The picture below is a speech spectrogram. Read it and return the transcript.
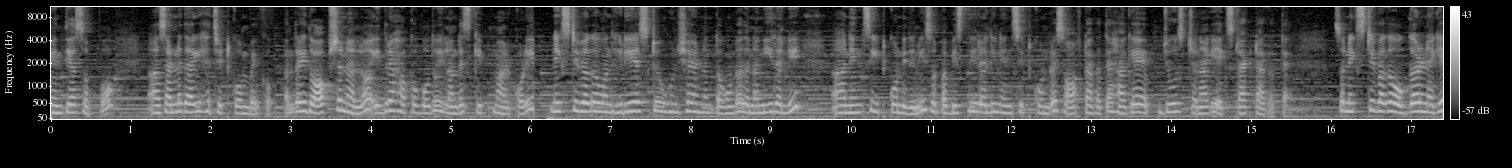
ಮೆಂತ್ಯ ಸೊಪ್ಪು. ಸಣ್ಣದಾಗಿ ಹೆಚ್ಚಿಟ್ಕೊಬೇಕು. ಅಂದರೆ ಇದು ಆಪ್ಷನಲ್ಲು ಇದ್ರೆ ಹಾಕೋಬೋದು, ಇಲ್ಲಾಂದರೆ ಸ್ಕಿಪ್ ಮಾಡ್ಕೊಳ್ಳಿ. ನೆಕ್ಸ್ಟ್ ಇವಾಗ ಒಂದು ಹಿಡಿಯಷ್ಟು ಹುಣಸೆ ಹಣ್ಣನ್ನು ತೊಗೊಂಡು ಅದನ್ನು ನೀರಲ್ಲಿ ನೆನೆಸಿ ಇಟ್ಕೊಂಡಿದ್ದೀನಿ ಸ್ವಲ್ಪ ಬಿಸಿನೀರಲ್ಲಿ ನೆನೆಸಿಟ್ಕೊಂಡ್ರೆ ಸಾಫ್ಟ್ ಆಗುತ್ತೆ, ಹಾಗೆ ಜ್ಯೂಸ್ ಚೆನ್ನಾಗಿ ಎಕ್ಸ್ಟ್ರಾಕ್ಟ್ ಆಗುತ್ತೆ. ಸೊ ನೆಕ್ಸ್ಟ್ ಇವಾಗ ಒಗ್ಗರಣೆಗೆ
